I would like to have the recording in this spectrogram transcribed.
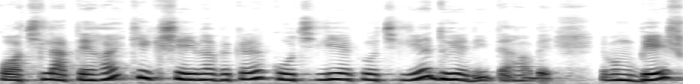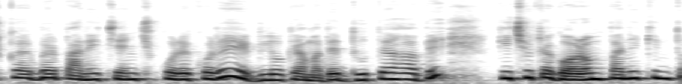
কচলাতে হয়, ঠিক সেইভাবে করে কচলিয়ে কচলিয়ে ধুয়ে নিতে হবে এবং বেশ কয়েকবার পানি চেঞ্জ করে করে এগুলোকে আমাদের ধুতে হবে। কিছুটা গরম পানি কিন্তু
